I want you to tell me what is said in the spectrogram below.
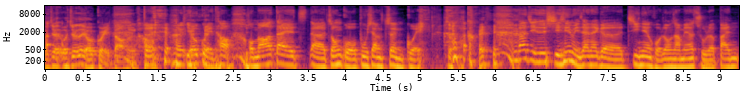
我觉得我觉得有轨道很好。对，有轨道，我们要带呃中国步向正轨。正轨。那其实习近平在那个纪念活动上面，他除了颁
